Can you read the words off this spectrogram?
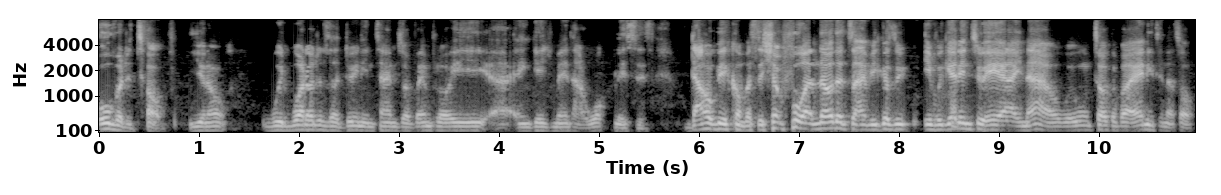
over the top, you know, with what others are doing in terms of employee uh, engagement at workplaces. That will be a conversation for another time because if we get into AI now, we won't talk about anything at all.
